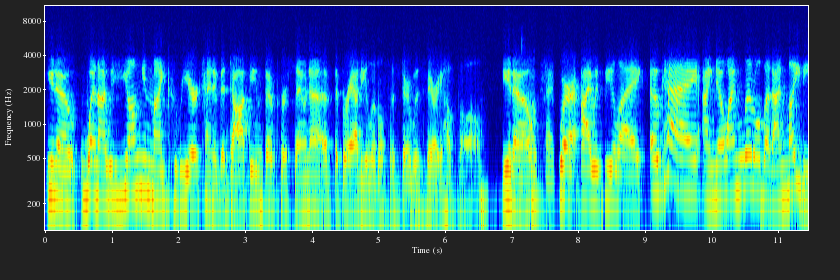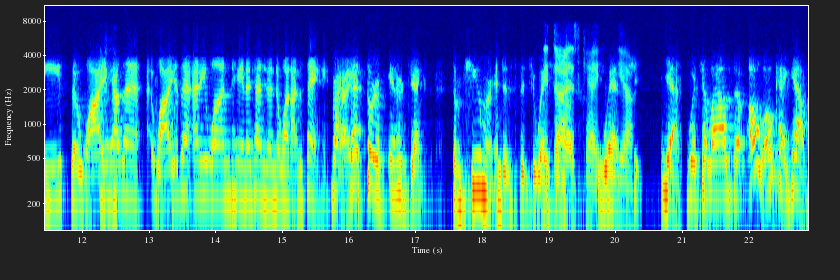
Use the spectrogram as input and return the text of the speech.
You know, when I was young in my career, kind of adopting the persona of the bratty little sister was very helpful you know, okay. where I would be like, okay, I know I'm little, but I'm mighty. So why mm-hmm. hasn't why isn't anyone paying attention to what I'm saying? Right. right? That sort of interjects some humor into the situation. It does, Kay. Which, yeah. Yes, which allows them. Oh, okay, yeah,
